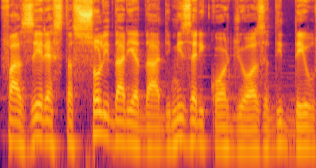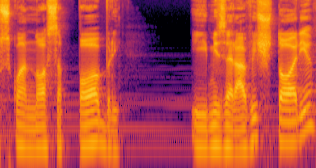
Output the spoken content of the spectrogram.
fazer esta solidariedade misericordiosa de Deus com a nossa pobre e miserável história,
